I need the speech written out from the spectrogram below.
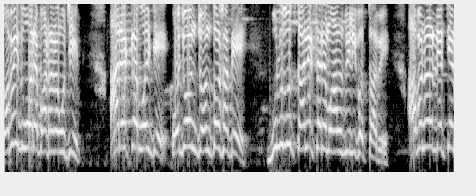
তবেই দুয়ারে পাঠানো উচিত। আর একটা বলছে, ওজন যন্ত্রর সাথে ব্লুটুথ কানেকশানে মাল বিলি করতে হবে। আপনারা দেখছেন,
